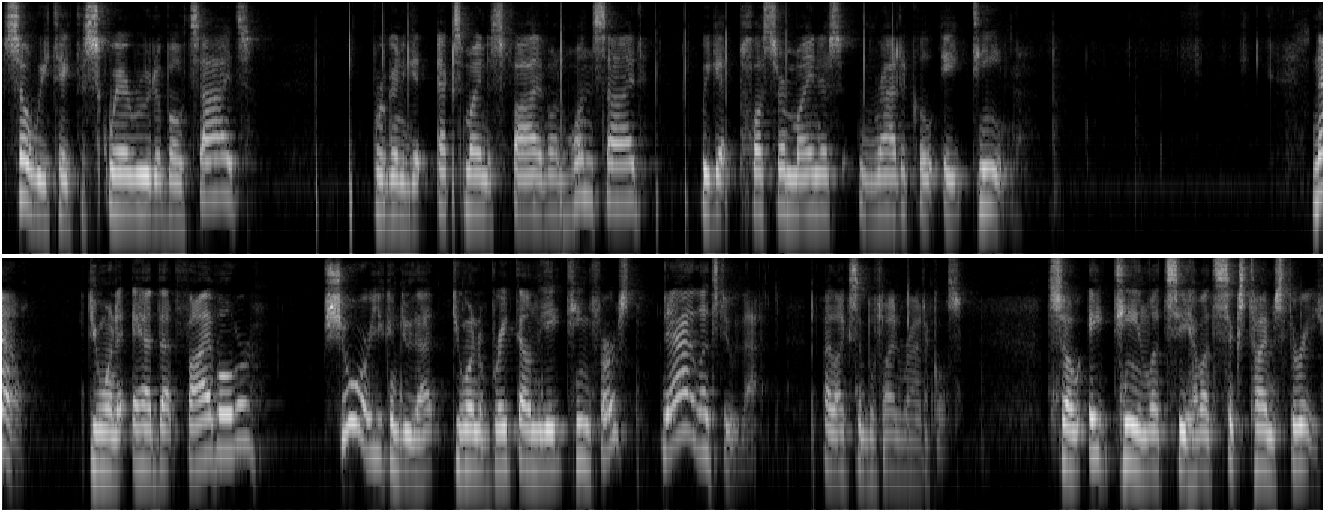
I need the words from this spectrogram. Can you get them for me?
So we take the square root of both sides. We're going to get x minus 5 on one side. We get plus or minus radical 18. Now, do you want to add that 5 over? Sure, you can do that. Do you want to break down the 18 first? Yeah, let's do that. I like simplifying radicals. So 18, let's see, how about 6 times 3?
